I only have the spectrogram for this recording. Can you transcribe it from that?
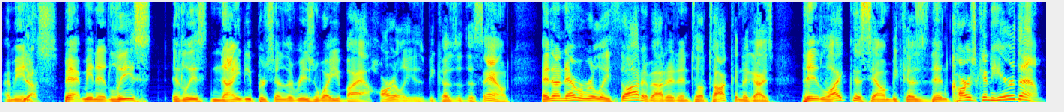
I mean, Yes. I mean at least at least ninety percent of the reason why you buy a Harley is because of the sound. And I never really thought about it until talking to guys. They like the sound because then cars can hear them.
